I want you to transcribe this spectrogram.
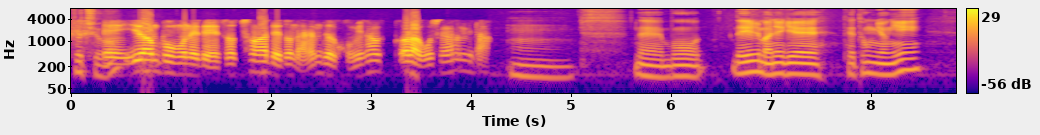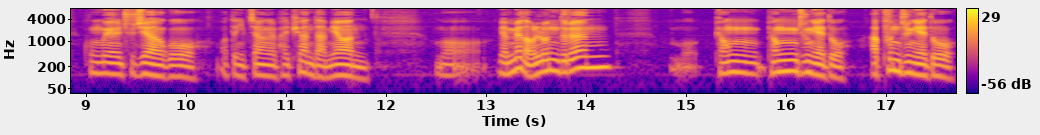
그렇죠. 네, 이런 부분에 대해서 청와대도 나름대로 고민할 거라고 생각합니다. 음, 네, 뭐 내일 만약에 대통령이 국무회의를 주재하고 어떤 입장을 발표한다면 뭐 몇몇 언론들은 뭐병병 중에도 아픈 중에도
